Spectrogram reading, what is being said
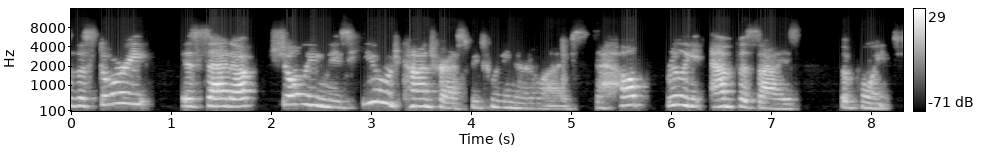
So the story is set up showing these huge contrasts between their lives to help really emphasize the point.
